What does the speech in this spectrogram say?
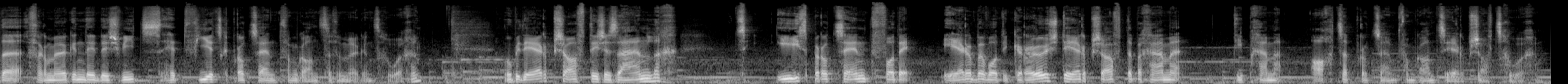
der Vermögenden in der Schweiz hat 40% vom ganzen Vermögenskuchen. Und bei der Erbschaft ist es ähnlich. 1% der Erben, die die grössten Erbschaften bekommen, die bekommen 18% vom ganzen Erbschaftskuchen.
